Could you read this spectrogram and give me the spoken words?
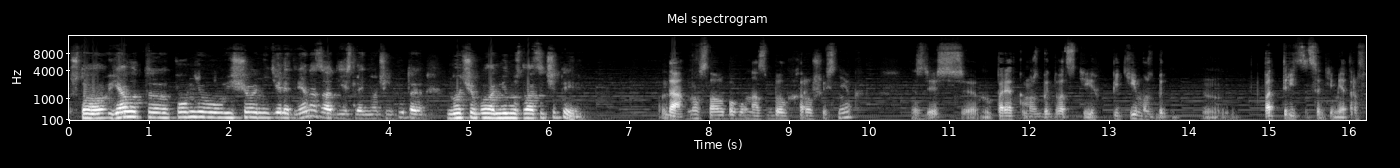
Что я вот э, помню еще недели две назад, если я не очень путаю, ночью было минус 24. Да, ну слава богу, у нас был хороший снег. Здесь э, ну, порядка, может быть, 25, может быть, под 30 сантиметров.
